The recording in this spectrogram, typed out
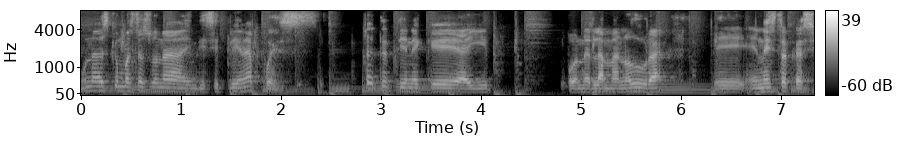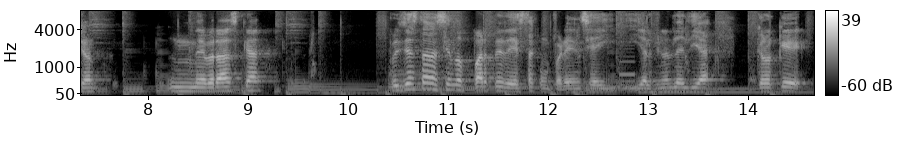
Una vez que muestras una indisciplina, pues te tiene que ahí poner la mano dura. Eh, en esta ocasión, Nebraska, pues ya estaba siendo parte de esta conferencia y, al final del día creo que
